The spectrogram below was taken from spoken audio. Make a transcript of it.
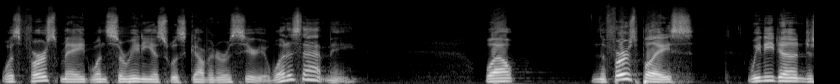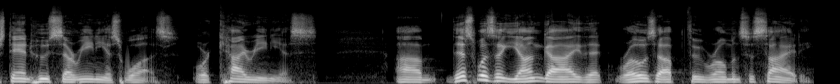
was first made when Cyrenius was governor of Syria. What does that mean? Well, in the first place, we need to understand who Cyrenius was, or Quirinius. Um, this was a young guy that rose up through Roman society.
